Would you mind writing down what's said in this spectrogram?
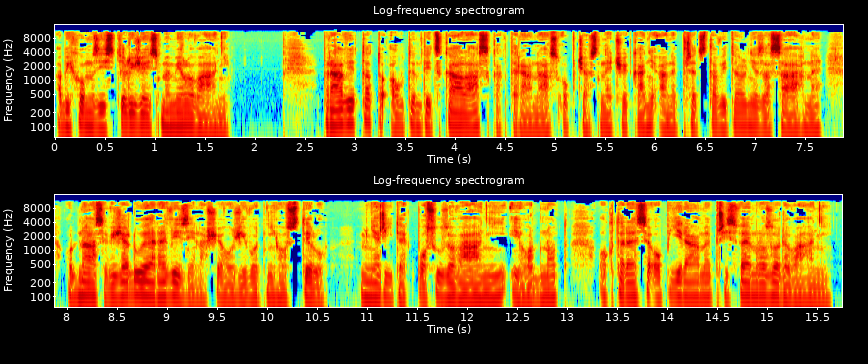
abychom zjistili, že jsme milováni. Právě tato autentická láska, která nás občas nečekaně a nepředstavitelně zasáhne, od nás vyžaduje revizi našeho životního stylu, měřítek posuzování i hodnot, o které se opíráme při svém rozhodování –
